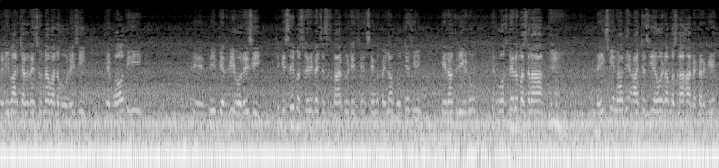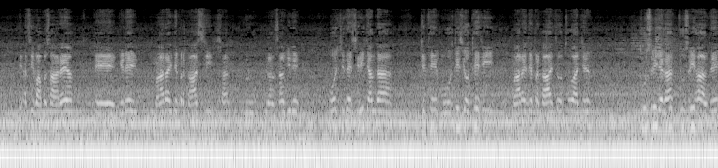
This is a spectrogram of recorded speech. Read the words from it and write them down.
ਲੜੀਵਾਰ ਚੱਲ ਰਹੇ ਸੀ, ਉਹਨਾਂ ਵੱਲ ਹੋ ਰਹੀ ਸੀ ਤੇ ਬਹੁਤ ਹੀ, ਤੇ ਬੇਅਦਬੀ ਹੋ ਰਹੀ ਸੀ ਤੇ ਇਸੇ ਮਸਲੇ ਦੇ ਵਿੱਚ ਸਰਕਾਰ ਕਮੇਟੀ ਸਿੰਘ ਪਹਿਲਾਂ ਪਹੁੰਚੇ ਸੀ 13 ਤਰੀਕ ਨੂੰ ਤੇ ਉਸ ਦਿਨ ਮਸਲਾ ਨਹੀਂ ਸੀ ਇਹਨਾਂ ਦੇ, ਅੱਜ ਅਸੀਂ ਇਹੋ ਜਿਹੜਾ ਮਸਲਾ ਹੱਲ ਕਰਕੇ ਤੇ ਅਸੀਂ ਵਾਪਸ ਆ ਰਹੇ ਹਾਂ ਤੇ ਜਿਹੜੇ ਮਹਾਰਾਜ ਦੇ ਪ੍ਰਕਾਸ਼ ਸੀ, ਸਾ- ਗੁਰੂ ਗ੍ਰੰਥ ਸਾਹਿਬ ਜੀ ਦੇ ਉਹ ਦਾ ਜਿੱਥੇ ਮੂਰਤੀ ਸੀ ਉੱਥੇ ਸੀ। ਮਹਾਰਾਜ ਦੇ ਪ੍ਰਕਾਸ਼ ਤੋਂ ਉੱਥੋਂ ਅੱਜ ਦੂਸਰੀ ਜਗ੍ਹਾ ਦੂਸਰੀ ਹਾਲ ਤੇ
